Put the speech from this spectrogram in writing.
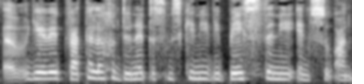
uh, jy weet wat hulle gedoen het is miskien nie die beste nie en so aan.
